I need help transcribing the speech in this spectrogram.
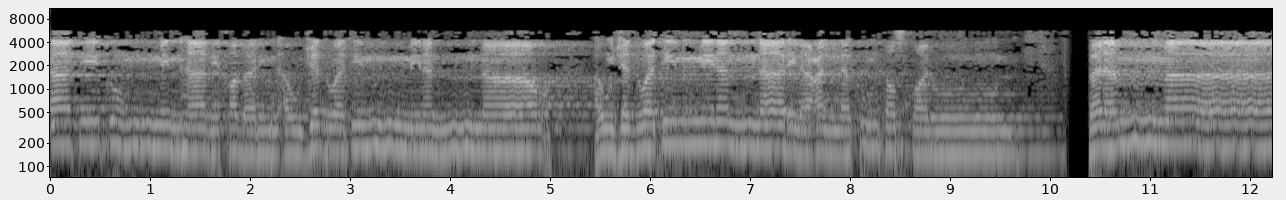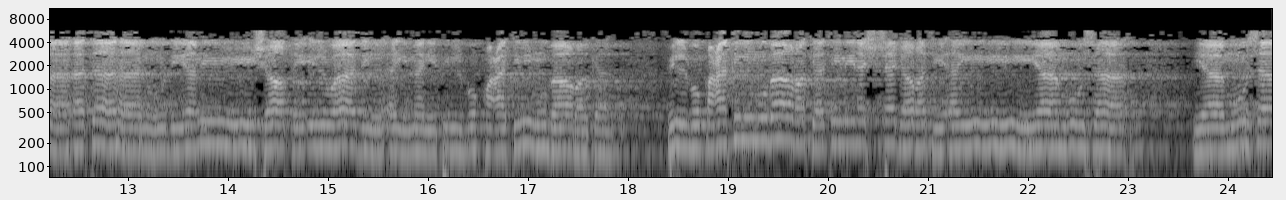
آتيكم منها بخبر أو جذوة من النار أو جذوة من النار لعلكم تصطلون فلما أتاها نودي من شاطئ الوادي الأيمن في البقعة المباركة في البقعة المباركة من الشجرة أن يا موسى يا موسى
